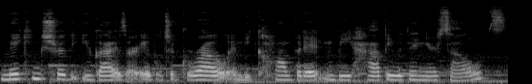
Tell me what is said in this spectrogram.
making sure that you guys are able to grow and be confident and be happy within yourselves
